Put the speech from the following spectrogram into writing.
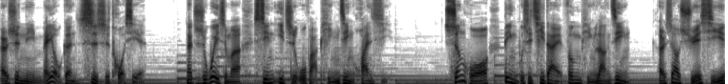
而是你没有跟事实妥协。那就是为什么心一直无法平静欢喜。生活并不是期待风平浪静，而是要学习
